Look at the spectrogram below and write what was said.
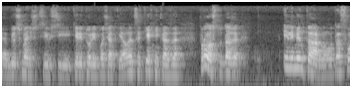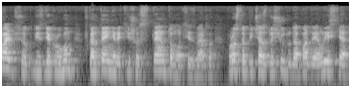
е, більш-менш ці всі території площадки, але це техніка за просто даже елементарно. От асфальт, все везде кругом в контейнери, ті, що з тентом, оці зверху. Просто під час дощу туди падає листя,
